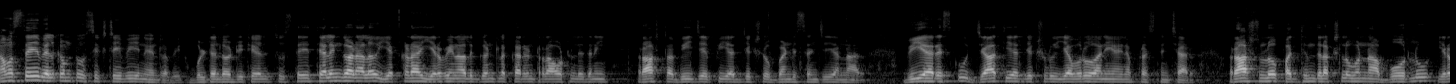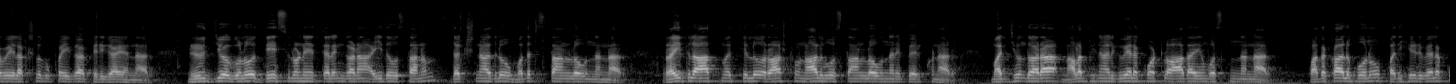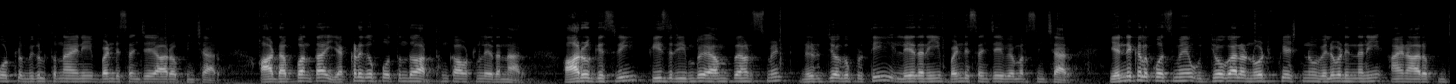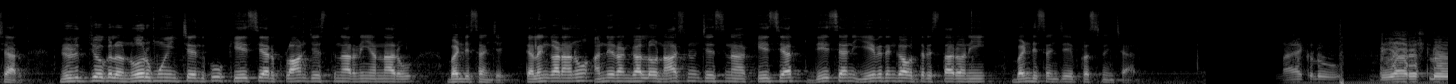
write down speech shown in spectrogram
నమస్తే welcome to six TV. నేను రవి. బులెటిన్లో డీటెయిల్స్ చూస్తే తెలంగాణలో ఎక్కడా ఇరవై నాలుగు గంటల కరెంటు రావటం లేదని రాష్ట్ర బీజేపీ అధ్యక్షుడు బండి సంజయ్ అన్నారు. బీఆర్ఎస్కు జాతీయ అధ్యక్షుడు ఎవరు అని ఆయన ప్రశ్నించారు. రాష్ట్రంలో పద్దెనిమిది లక్షలు ఉన్న బోర్లు ఇరవై లక్షలకు పైగా పెరిగాయన్నారు. నిరుద్యోగంలో దేశంలోనే తెలంగాణ ఐదవ స్థానం దక్షిణాదిలో మొదటి స్థానంలో ఉందన్నారు. రైతుల ఆత్మహత్యలో రాష్ట్రం నాలుగవ స్థానంలో ఉందని పేర్కొన్నారు. మద్యం ద్వారా నలభై నాలుగు వేల కోట్ల ఆదాయం వస్తుందన్నారు. పథకాలు పోను పదిహేడు వేల కోట్లు మిగులుతున్నాయని బండి సంజయ్ ఆరోపించారు. ఆ డబ్బంతా ఎక్కడికి పోతుందో అర్థం కావటం లేదన్నారు. ఆరోగ్యశ్రీ ఫీజు రింబర్స్మెంట్ నిరుద్యోగ భృతి లేదని బండి సంజయ్ విమర్శించారు. ఎన్నికల కోసమే ఉద్యోగాల నోటిఫికేషన్ వెలువడిందని ఆయన ఆరోపించారు. నిరుద్యోగుల నోరు మూయించేందుకు కేసీఆర్ ప్లాన్ చేస్తున్నారని అన్నారు బండి సంజయ్. తెలంగాణను అన్ని రంగాల్లో నాశనం చేసిన కేసీఆర్ దేశాన్ని ఏ విధంగా ఉద్ధరిస్తారు అని బండి సంజయ్ ప్రశ్నించారు. నాయకులు బీఆర్ఎస్లో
